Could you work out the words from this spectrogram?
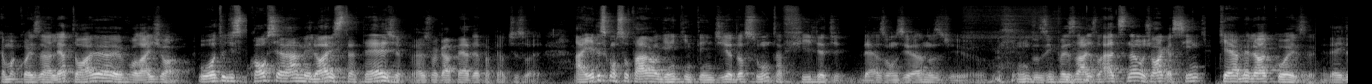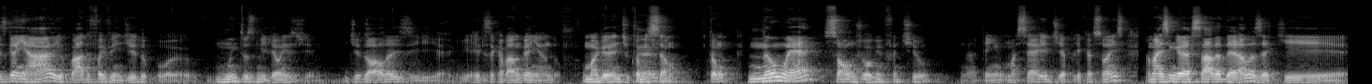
é uma coisa aleatória, eu vou lá e jogo. O outro disse qual será a melhor estratégia para jogar pedra, papel, tesoura. Aí eles consultaram alguém que entendia do assunto, a filha de 10, 11 anos de um dos empresários lá, disse, não, joga assim, que é a melhor coisa. Daí eles ganharam e o quadro foi vendido por muitos milhões de, de dólares e, eles acabaram ganhando uma grande comissão. É. Então, não é só um jogo infantil, né? Tem uma série de aplicações. A mais engraçada delas é que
